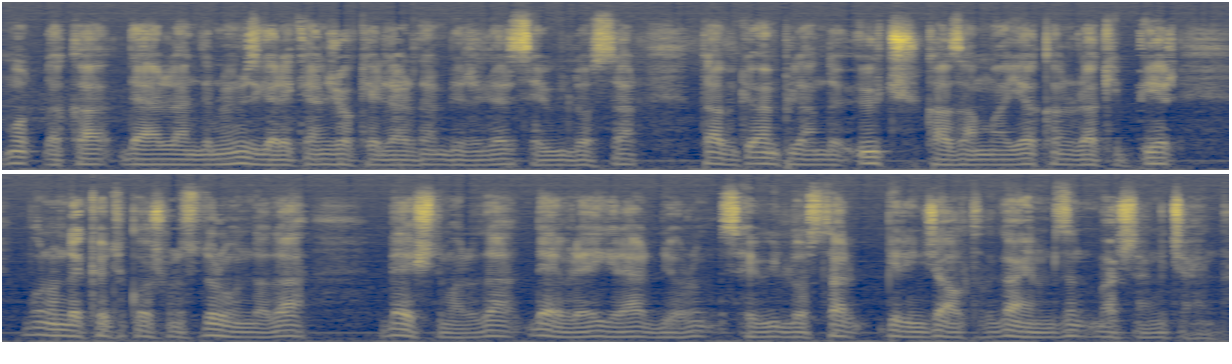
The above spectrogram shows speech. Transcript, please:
mutlaka değerlendirmemiz gereken jokeylerden birileri sevgili dostlar. Tabii ki ön planda 3 kazanmaya yakın rakip 1. Bunun da kötü koşması durumunda da 5 numarada devreye girer diyorum sevgili dostlar. Birinci altılı gayanımızın başlangıç ayında.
